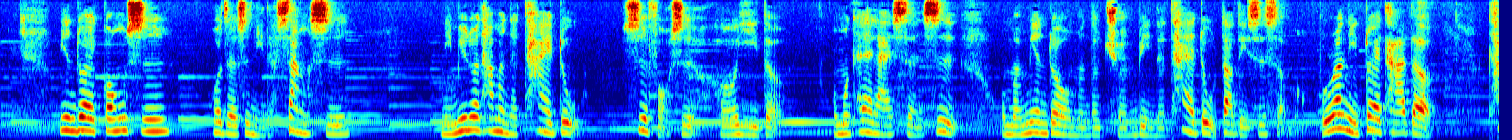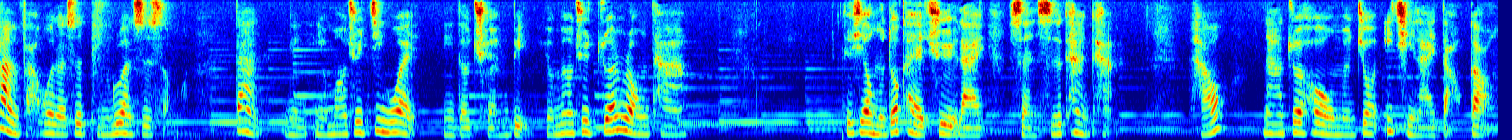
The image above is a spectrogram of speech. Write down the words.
面对公司或者是你的上司，你面对他们的态度是否是合宜的？我们可以来审视我们面对我们的权柄的态度到底是什么。不论你对他的看法或者是评论是什么，但你有没有去敬畏？你的权柄有没有去尊荣他？这些我们都可以去来审视看看。好，那最后我们就一起来祷告。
